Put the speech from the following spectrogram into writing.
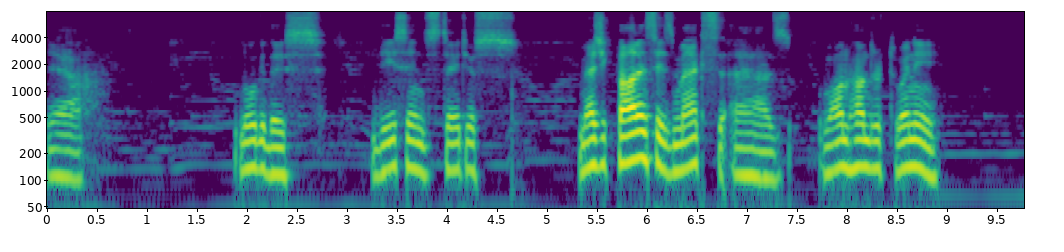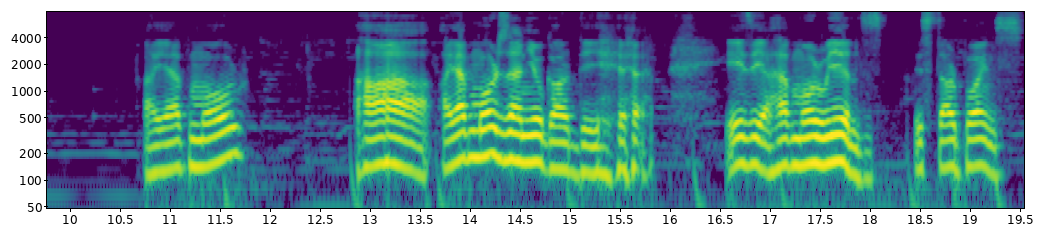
Yeah. Look at this. Decent status. Magic balance is max as 120. I have more. Ah, I have more than you, Gardy. Easy, I have more wheels. Star points.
